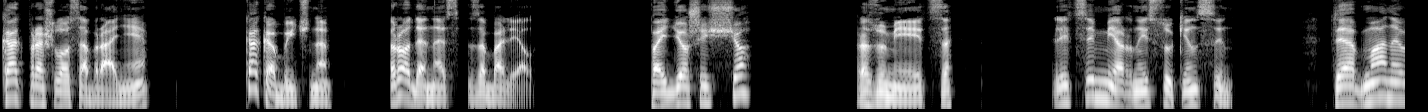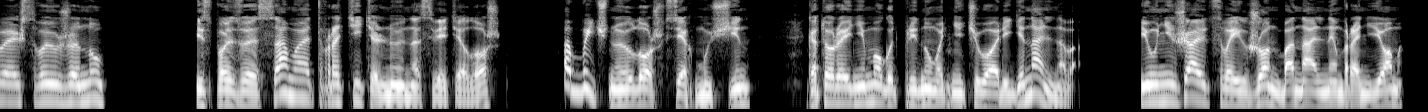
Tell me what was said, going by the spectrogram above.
как прошло собрание. Как обычно. Роденес заболел. «Пойдешь еще?» Разумеется. Лицемерный сукин сын. Ты обманываешь свою жену, используя самую отвратительную на свете ложь, обычную ложь всех мужчин, которые не могут придумать ничего оригинального и унижают своих жен банальным враньем.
